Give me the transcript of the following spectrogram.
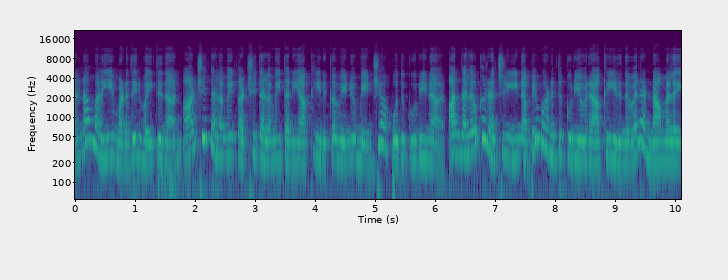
அண்ணாமலையை மனதில் வைத்துதான் ஆட்சி தலைமை கட்சி தலைமை தனியாக இருக்க வேண்டும் என்று அப்போது கூறினார். அந்த அளவுக்கு ரஜினியின் அபிமானத்துக்குரியவராக இருந்தவர் அண்ணாமலை.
